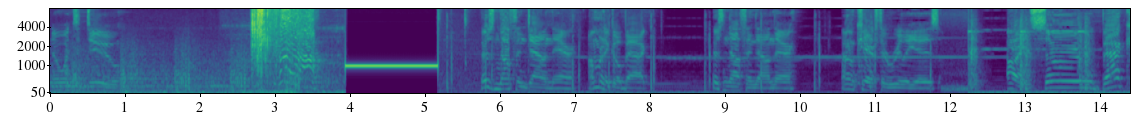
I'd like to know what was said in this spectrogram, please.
know what to do. Ah! There's nothing down there. I'm gonna go back. There's nothing down there. I don't care if there really is. Alright, so back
